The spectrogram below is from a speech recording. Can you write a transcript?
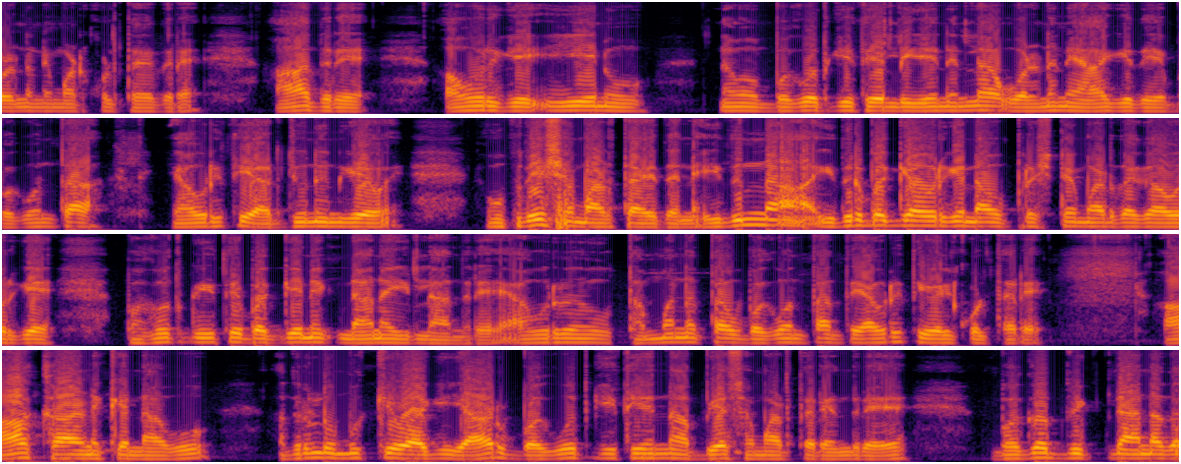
ವರ್ಣನೆ ಮಾಡ್ಕೊಳ್ತಾ ಇದ್ದಾರೆ ಆದರೆ ಅವರಿಗೆ ಏನು ನಮ್ಮ ಭಗವದ್ಗೀತೆಯಲ್ಲಿ ಏನೆಲ್ಲ ವರ್ಣನೆ ಆಗಿದೆ, ಭಗವಂತ ಯಾವ ರೀತಿ ಅರ್ಜುನನಿಗೆ ಉಪದೇಶ ಮಾಡ್ತಾ ಇದ್ದಾನೆ, ಇದನ್ನ, ಇದ್ರ ಬಗ್ಗೆ ಅವ್ರಿಗೆ ನಾವು ಪ್ರಶ್ನೆ ಮಾಡಿದಾಗ ಅವ್ರಿಗೆ ಭಗವದ್ಗೀತೆ ಬಗ್ಗೆನೇ ಜ್ಞಾನ ಇಲ್ಲ ಅಂದರೆ ಅವರು ತಮ್ಮನ್ನು ತಾವು ಭಗವಂತ ಅಂತ ಯಾವ ರೀತಿ ಹೇಳ್ಕೊಳ್ತಾರೆ, ಆ ಕಾರಣಕ್ಕೆ ನಾವು ಅದರಲ್ಲೂ ಮುಖ್ಯವಾಗಿ ಯಾರು ಭಗವದ್ಗೀತೆಯನ್ನು ಅಭ್ಯಾಸ ಮಾಡ್ತಾರೆ ಅಂದರೆ ಭಗವದ್ವಿಜ್ಞಾನದ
